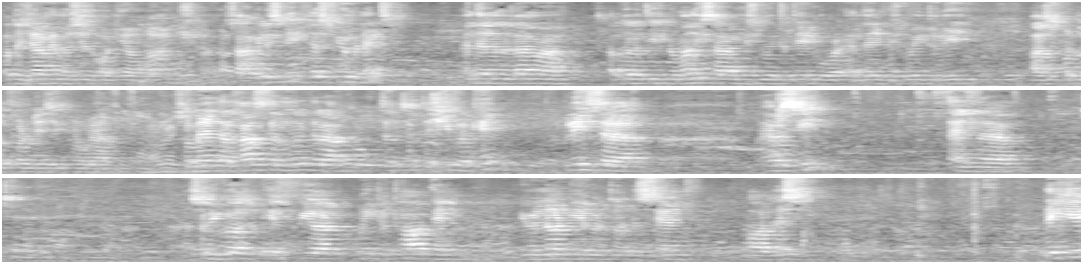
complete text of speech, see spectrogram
for the Jami Masjid Awliyaullah, inshallah. So I will speak just a few minutes and then Lama Abdul Latif Kamali Sahib is going to take over and then he's going to lead us for the fundraising program. So मैं दरखास्त करूंगा जरा आप लोग सब तशरीफ रखें please have a seat and uh, so because if we are going to talk then you will not be able to understand or listen. देखिए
